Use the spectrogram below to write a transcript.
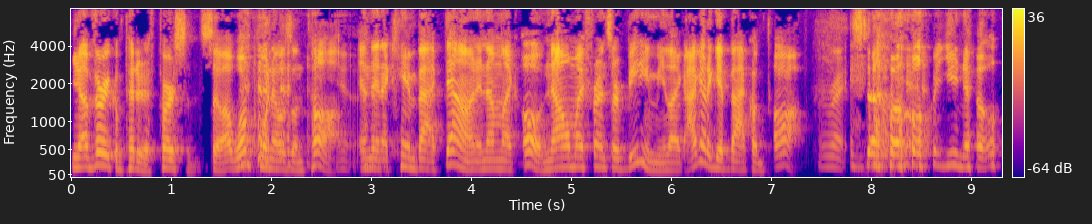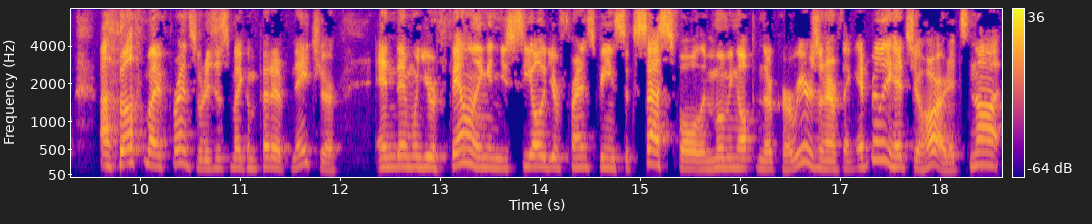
you know, a very competitive person. So at one point I was on top yeah. and then I came back down and I'm like, oh, now my friends are beating me. Like I got to get back on top. Right. So, you know, I love my friends, but it's just my competitive nature. And then when you're failing and you see all your friends being successful and moving up in their careers and everything, it really hits you hard. It's not,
